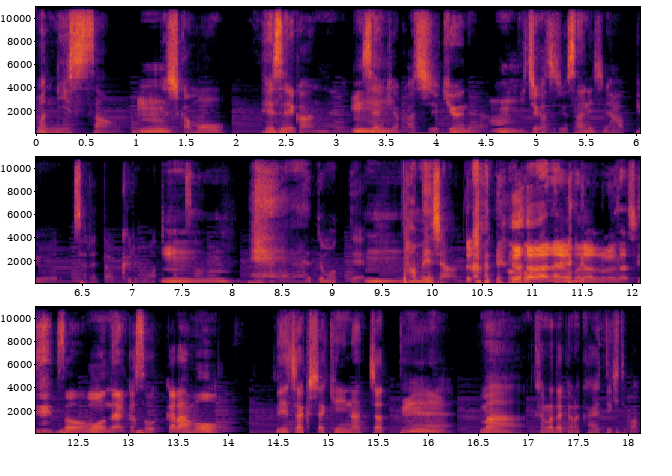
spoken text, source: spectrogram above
まあ、日産。うん。でしかも平成元年、うん。1989年うん。1月13日に発表された車とかさ、うんへーって思って、うん。ためじゃんとかって思って。なるほどなるほど確かに。そうもうなんかそっからもうめちゃくちゃ気になっちゃって、うん。まあカナダから帰ってきてばっ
